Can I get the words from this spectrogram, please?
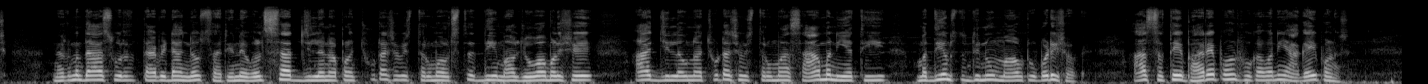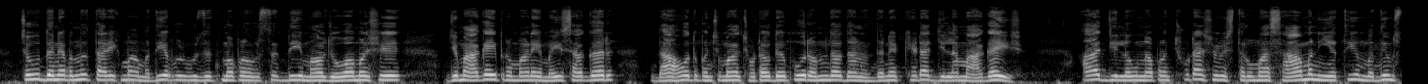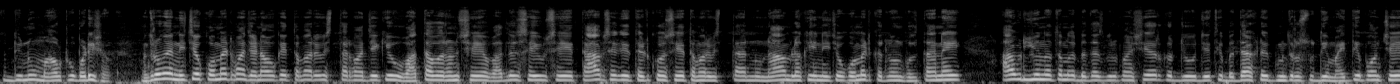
નર્મદા, સુરત તાપી ડાંગ નવસારી અને વલસાડ જિલ્લાના પણ છોટા વિસ્તારોમાં વરસાદી માહોલ જોવા મળશે. આ જિલ્લાઓના છોટા વિસ્તારોમાં સામાન્યથી મધ્યમ સુધીનું માવઠું પડી શકે. આ સાથે ભારે પવન ફૂંકાવાની આગાહી પણ છે. ચૌદ અને પંદર તારીખમાં મધ્ય પૂર્વ ગુજરાતમાં પણ વરસાદી માહોલ જોવા મળશે. જેમાં આગાહી પ્રમાણે મહીસાગર દાહોદ, પંચમહાલ, છોટાઉદેપુર, અમદાવાદ, આણંદ અને ખેડા જિલ્લામાં આગાહી છે. આ જિલ્લાઓના પણ છોટા વિસ્તારોમાં સામાન્યથી મધ્યમ સુધીનું માવઠું પડી શકે. મિત્રો, હવે નીચે કોમેન્ટમાં જણાવો કે તમારા વિસ્તારમાં જે કેવું વાતાવરણ છે વાદળછાયું છે, તાપ છે કે તડકો છે, તમારા વિસ્તારનું નામ લખી નીચે કોમેન્ટ કરવાનું ભૂલતા નહીં. આ વિડીયોને તમે બધા જ ગ્રુપમાં શેર કરજો, જેથી બધા ખેડૂત મિત્રો સુધી માહિતી પહોંચે.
